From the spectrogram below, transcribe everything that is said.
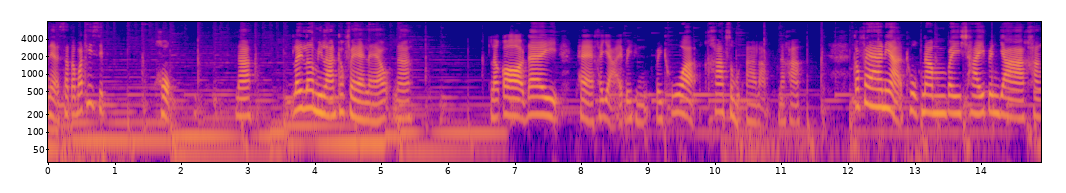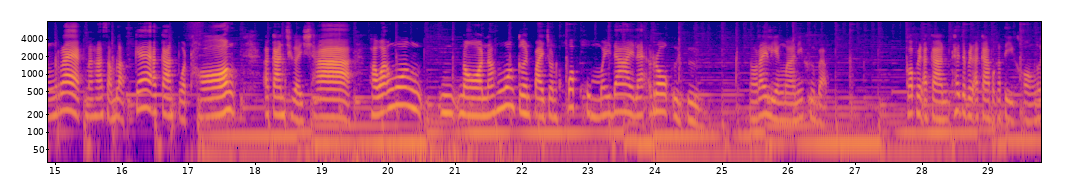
เนี่ยศตวรรษที่ 16นะเริ่มมีร้านกาแฟแล้วนะแล้วก็ได้แผ่ขยายไปถึงไปทั่วคาบสมุทรอาหรับนะคะ กาแฟเนี่ยถูกนำไปใช้เป็นยาครั้งแรกนะคะสำหรับแก้อาการปวดท้อง อาการเฉื่อยชา ภาวะง่วงนอนนะง่วงเกินไปจนควบคุมไม่ได้และโรคอื่นๆ เราไล่เรียงมานี่คือแบบ ก็เป็นอาการแทบจะเป็นอาการปกติของห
